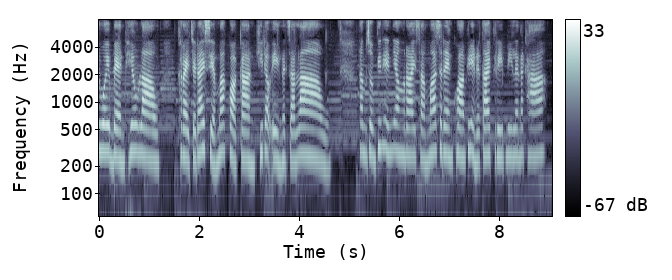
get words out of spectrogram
ด้วยแบนเที่ยวลาว ใครจะได้เสียมากกว่าการคิดเอาเองนะจ๊ะลาวท่านผู้ชมคิดเห็นอย่างไรสามารถแสดงความคิดเห็นได้ใต้คลิปนี้เลยนะคะ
